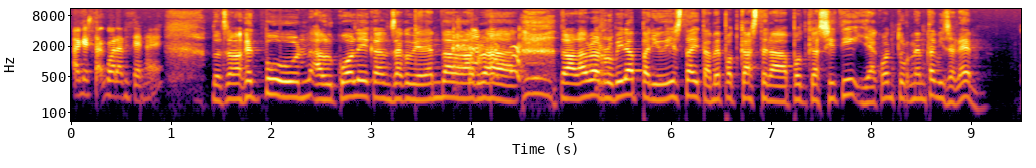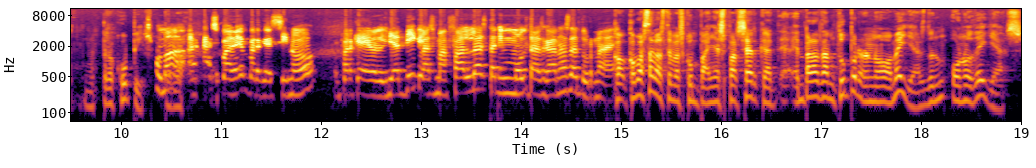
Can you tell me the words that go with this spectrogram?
aquesta quarantena, eh? Doncs amb aquest punt alcohòlic ens acomiadem de la Laura, de la Laura Rovira, periodista i també podcaster a Podcast City. Ja quan tornem t'avisarem. No et preocupis. Home, Però- esperem, perquè si no... Perquè ja et dic, les mafaldes tenim moltes ganes de tornar, eh? Com, com estan les teves companyes? Per cert, que hem parlat amb tu però no amb elles, o no d'elles.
